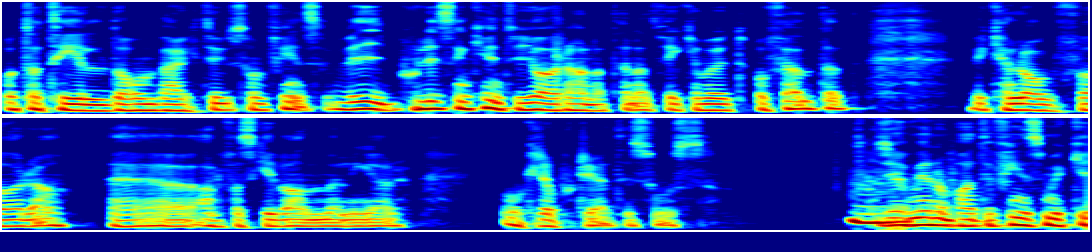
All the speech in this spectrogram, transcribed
och ta till de verktyg som finns. Vi, polisen kan ju inte göra annat än att vi kan vara ute på fältet. Vi kan lagföra, eh, alfa skriva anmälningar och rapportera till SOS. Mm. Så jag menar på att det finns mycket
